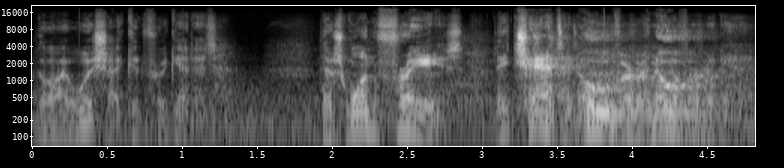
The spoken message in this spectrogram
Though I wish I could forget it. There's one phrase they chanted over and over again.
